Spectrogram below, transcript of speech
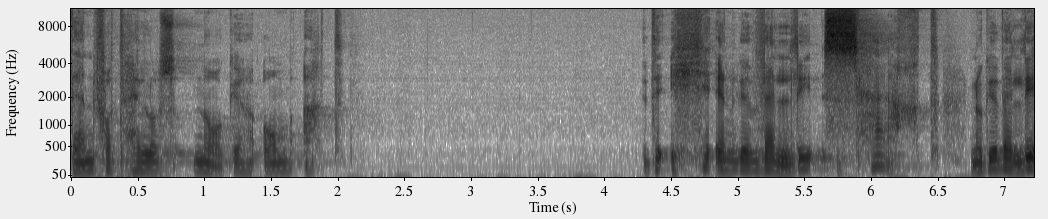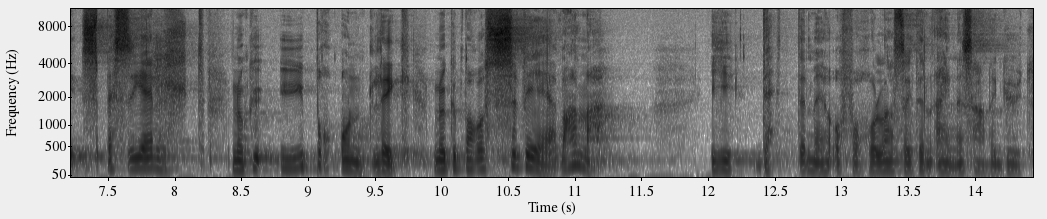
den forteller oss noe om at det ikke er noe veldig sært, noe veldig spesielt, noe überåndelig, noe bare svevende i dette med å forholde seg til den ene sanne Gud.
